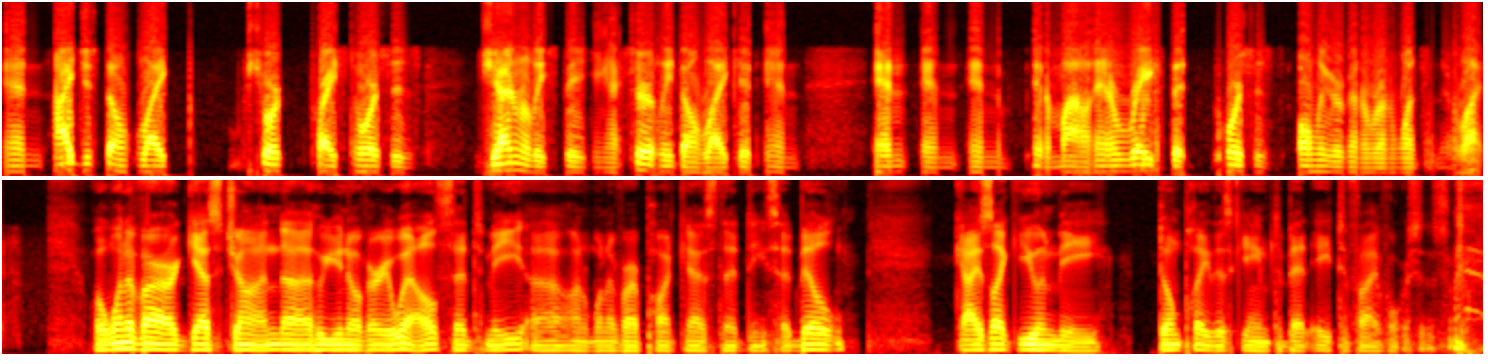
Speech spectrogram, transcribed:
and I just don't like short priced horses. Generally speaking, I certainly don't like it in in in in in a mile in a race that horses only are going to run once in their life. Well, one of our guests, John, uh, who you know very well, said to me uh, on one of our podcasts that he said, Bill, guys like you and me don't play this game to bet eight to five horses.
